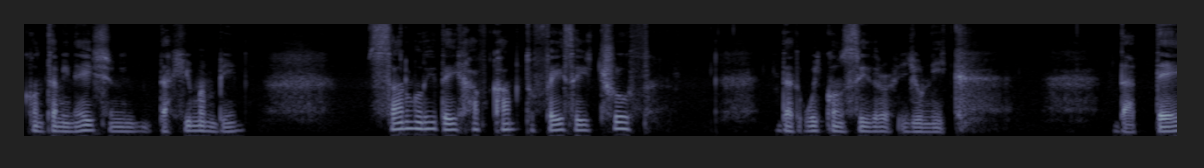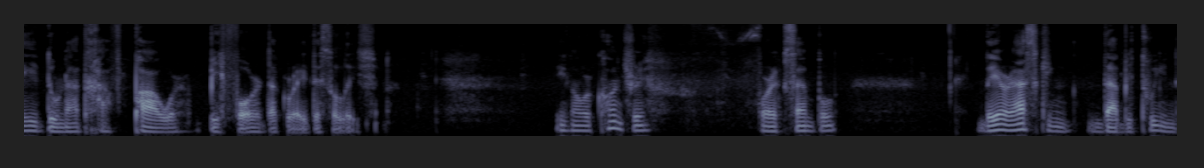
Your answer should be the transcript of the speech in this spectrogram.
contamination in the human being, suddenly they have come to face a truth that we consider unique that they do not have power before the great desolation. In our country, for example, they are asking that between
